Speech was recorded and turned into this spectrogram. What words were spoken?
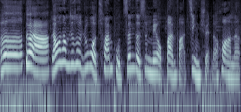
嗯，对啊，然后他们就说，如果川普真的是没有办法竞选的话呢，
